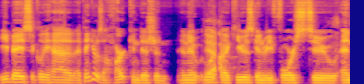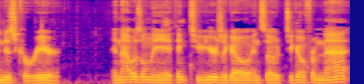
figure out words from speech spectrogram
he basically had I think it was a heart condition, and it Yeah. looked like he was going to be forced to end his career. And that was only I think two years ago. And so to go from that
